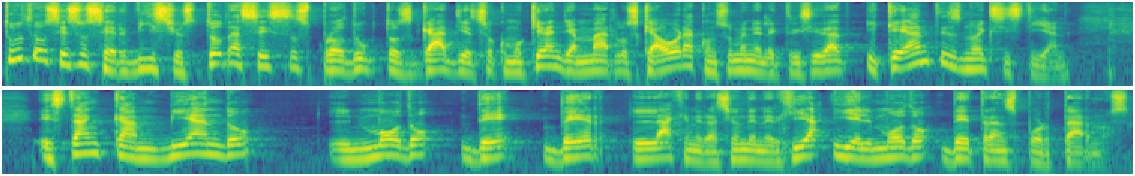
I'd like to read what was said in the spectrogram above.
todos esos servicios, todos esos productos, gadgets o como quieran llamarlos, que ahora consumen electricidad y que antes no existían, están cambiando el modo de ver la generación de energía y el modo de transportarnos.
